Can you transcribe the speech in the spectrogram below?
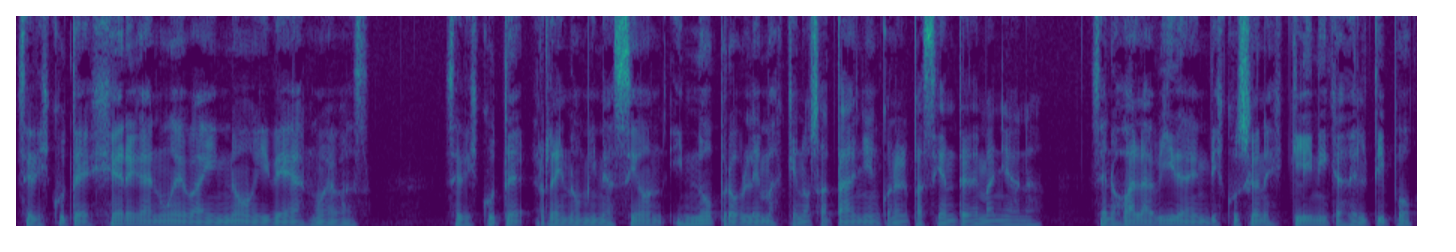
Se discute jerga nueva y no ideas nuevas. Se discute renominación y no problemas que nos atañen con el paciente de mañana. Se nos va la vida en discusiones clínicas del tipo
